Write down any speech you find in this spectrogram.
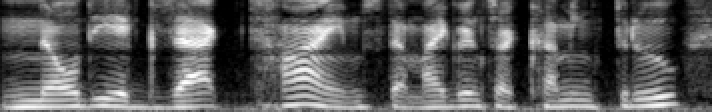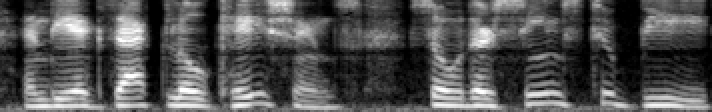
know the exact times that migrants are coming through and the exact locations. So there seems to be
